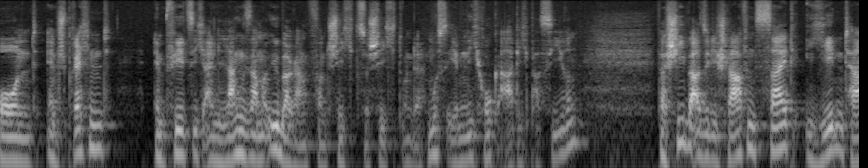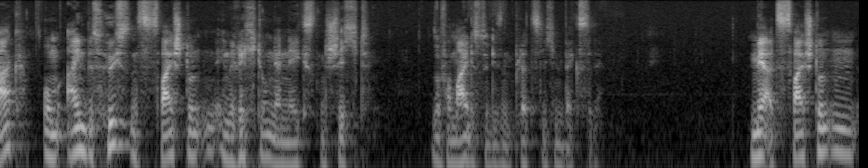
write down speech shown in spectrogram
und entsprechend empfiehlt sich ein langsamer Übergang von Schicht zu Schicht und das muss eben nicht ruckartig passieren. Verschiebe also die Schlafenszeit jeden Tag um ein bis höchstens zwei Stunden in Richtung der nächsten Schicht. So vermeidest du diesen plötzlichen Wechsel. Mehr als zwei Stunden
